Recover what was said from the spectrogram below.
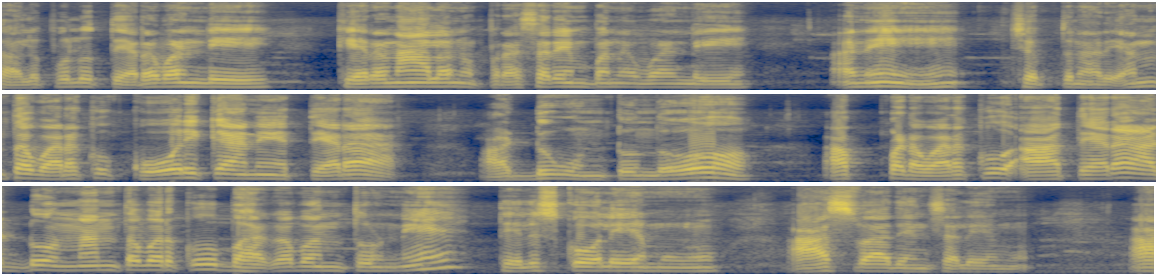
తలుపులు తెరవండి కిరణాలను ప్రసరింపనివ్వండి అని చెప్తున్నారు. ఎంతవరకు కోరిక అనే తెర అడ్డు ఉంటుందో అప్పటి వరకు ఆ తెర అడ్డు ఉన్నంత వరకు భగవంతుణ్ణి తెలుసుకోలేము ఆస్వాదించలేము. ఆ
